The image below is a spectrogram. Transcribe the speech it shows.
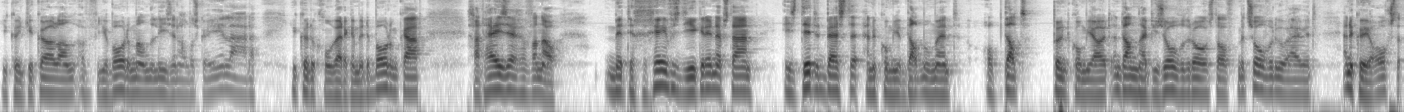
Je kunt je, keulan, of je bodemanalyse en alles kun je inladen. Je kunt ook gewoon werken met de bodemkaart. Gaat hij zeggen van nou, met de gegevens die ik erin heb staan, is dit het beste. En dan kom je op dat moment, op dat punt kom je uit. En dan heb je zoveel droogstof met zoveel ruweiwit. En dan kun je oogsten.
